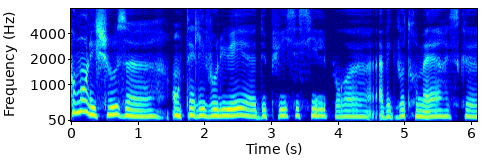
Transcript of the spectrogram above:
Comment les choses euh, ont-elles évolué euh, depuis, Cécile, pour euh, avec votre mère? Est-ce que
